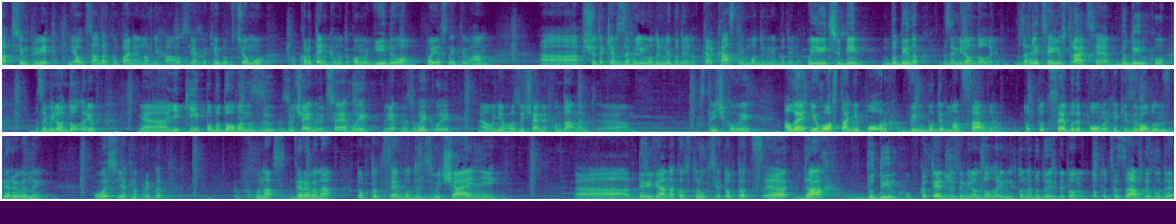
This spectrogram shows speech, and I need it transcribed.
Так, всім привіт! Я Олександр, компанія Nordic House. Я хотів би в цьому коротенькому такому відео пояснити вам, що таке взагалі модульний будинок, каркасний модульний будинок. Уявіть собі будинок за мільйон доларів. Взагалі це ілюстрація будинку за мільйон доларів, е, який побудований з звичайної цегли, ну, як ми звикли. Е, У нього звичайний фундамент. е, стрічковий. Але його останній поверх він буде мансардним. Тобто це буде поверх, який зроблений з деревини. Ось як, наприклад, у нас деревина. Тобто це будуть звичайні е, дерев'яна конструкція. Тобто це, е, дах в будинку, в котеджі за мільйон доларів ніхто не будує з бетону. Тобто це завжди буде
